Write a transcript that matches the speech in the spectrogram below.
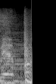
Yeah.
